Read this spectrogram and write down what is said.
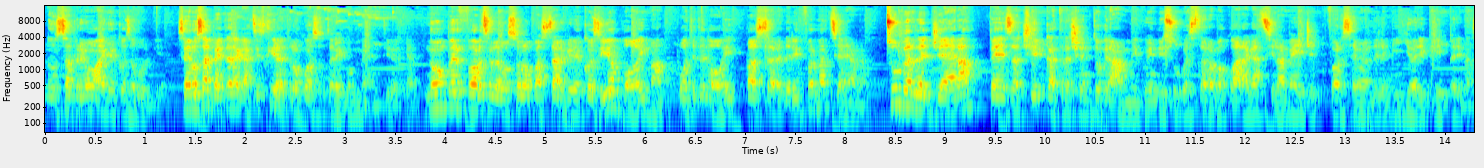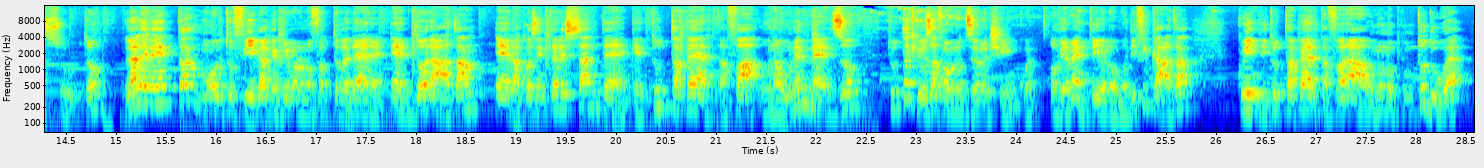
non sapremo mai che cosa vuol dire. Se lo sapete ragazzi scrivetelo qua sotto nei commenti perché non per forza devo solo passarvi le cose io a voi, ma potete voi passare delle informazioni a me. Super leggera, pesa circa 300 grammi, quindi su questa roba qua ragazzi la Magic forse è una delle migliori clipper in assoluto. La levetta, molto figa che prima non ho fatto vedere è dorata e la cosa interessante è che tutta aperta fa una 1,5 tutta chiusa fa uno 0,5 ovviamente io l'ho modificata quindi tutta aperta farà un 1.2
